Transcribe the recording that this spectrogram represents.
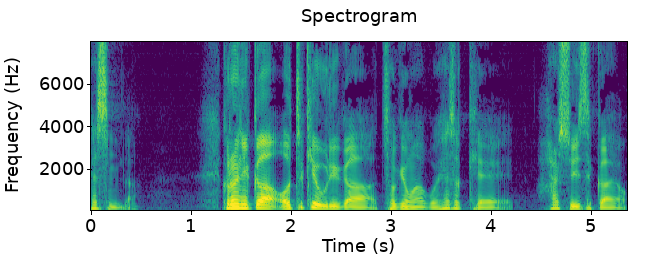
했습니다. 그러니까 어떻게 우리가 적용하고 해석해 할 수 있을까요?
